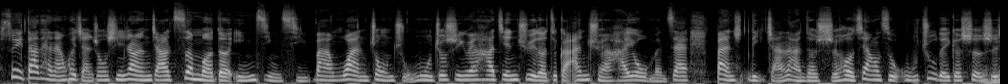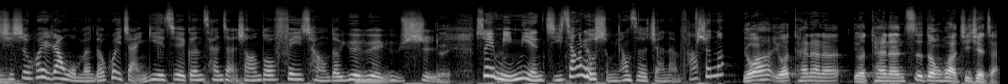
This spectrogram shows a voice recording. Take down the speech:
所以大台南会展中心让人家这么的引颈期盼、万众瞩目，就是因为它兼具了这个安全，还有我们在办理展览的时候这样子无助的一个设嗯施，其实会让我们的会展业界跟参展商都非常的跃跃欲试。对所以明年即将有什么样子的展览发生呢？有啊，有台南呢，有台南自动化机械展，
